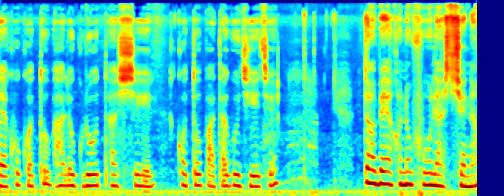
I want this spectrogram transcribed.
দেখো কত ভালো গ্রোথ আসছে কত পাতা গজিয়েছে। তবে এখনও ফুল আসছে না,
